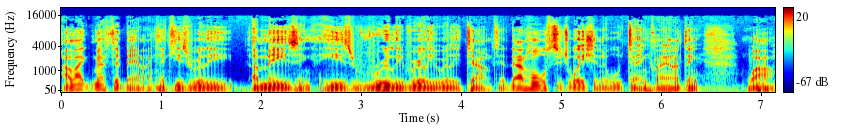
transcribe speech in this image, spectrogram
I like Method Man. I think he's really amazing. He's really, really, really talented. That whole situation, the Wu Tang Clan. I think, wow.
